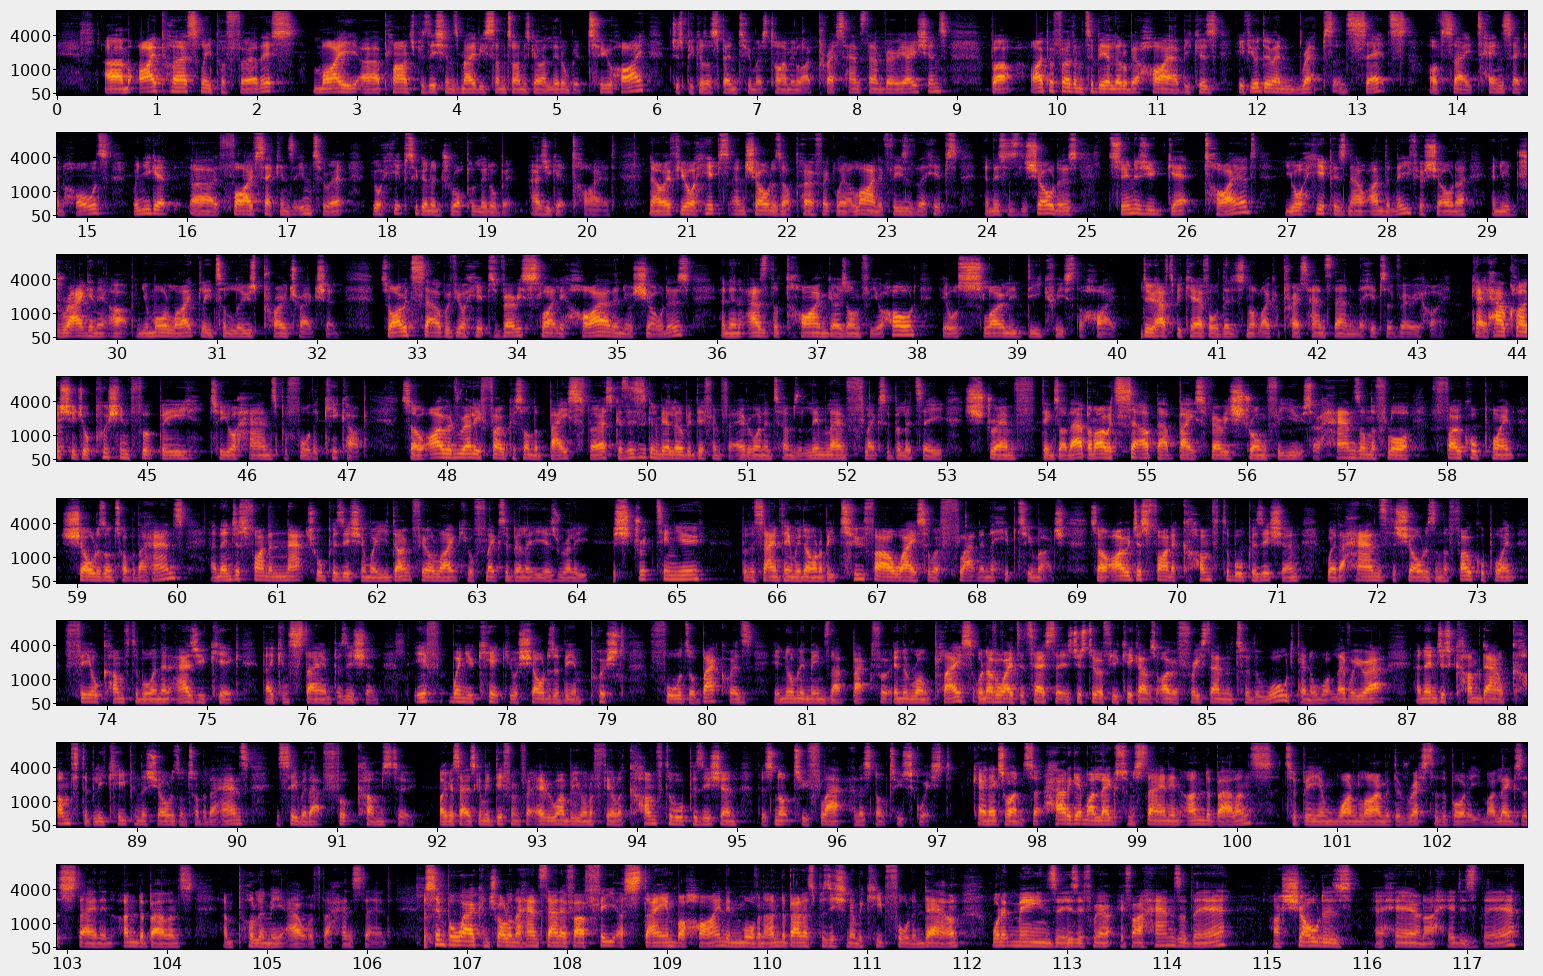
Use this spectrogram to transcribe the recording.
Um, I personally prefer this. My uh, planche positions maybe sometimes go a little bit too high just because I spend too much time in like press handstand variations. But I prefer them to be a little bit higher because if you're doing reps and sets of say 10 second holds, when you get uh, five seconds into it, your hips are going to drop a little bit as you get tired. Now, if your hips and shoulders are perfectly aligned, if these are the hips and this is the shoulders, as soon as you get tired, your hip is now underneath your shoulder and you're dragging it up and you're more likely to lose protraction. So I would set up with your hips very slightly higher than your shoulders and then as the time goes on for your hold, it will slowly decrease the height. You do have to be careful that it's not like a press handstand and the hips are very high. Okay, how close should your pushing foot be to your hands before the kick up? So I would really focus on the base first because this is going to be a little bit different for everyone in terms of limb length, flexibility, strength, things like that. But I would set up that base very strong for you. So hands on the floor, focal point, shoulders on top of the hands, and then just find a natural position where you don't feel like your flexibility is really restricting you but the same thing, we don't want to be too far away so we're flattening the hip too much. So I would just find a comfortable position where the hands, the shoulders, and the focal point feel comfortable. And then as you kick, they can stay in position. If when you kick, your shoulders are being pushed forwards or backwards, it normally means that back foot in the wrong place. Or another way to test it is just do a few kick ups, either freestanding to the wall, depending on what level you're at, and then just come down comfortably, keeping the shoulders on top of the hands and see where that foot comes to. Like I say, it's going to be different for everyone, but you want to feel a comfortable position that's not too flat and it's not too squished. Okay, next one. So how to get my legs from staying in under balance to be in one line with the rest of the body. My legs are staying in under balance and pulling me out of the handstand. A simple way of controlling the handstand, if our feet are staying behind in more of an under balance position and we keep falling down, what it means is if, we're, if our hands are there, our shoulders are here and our head is there,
